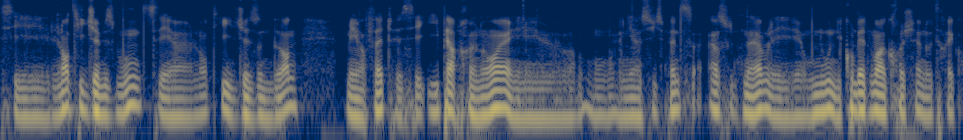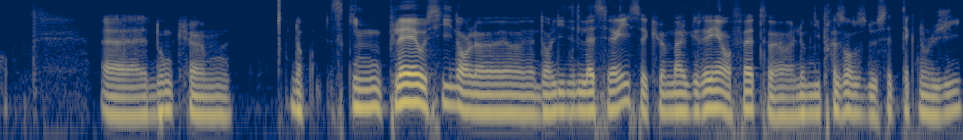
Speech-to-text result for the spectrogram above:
C'est l'anti-James Bond, c'est l'anti-Jason Bourne. Mais en fait, c'est hyper prenant et on, y a un suspense insoutenable et nous, on est complètement accrochés à notre écran. Donc, donc, ce qui me plaît aussi dans le- dans l'idée de la série, c'est que malgré en fait euh, l'omniprésence de cette technologie,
